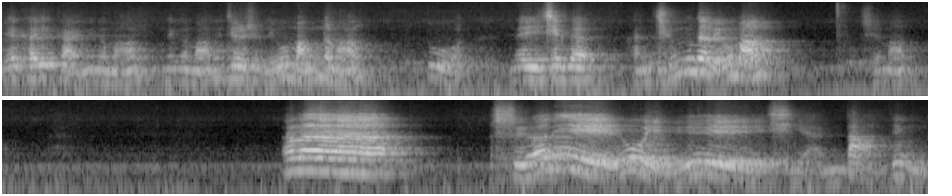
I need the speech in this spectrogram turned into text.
也可以改那个盲，那个盲就是流氓的氓，度那些个。很穷的流氓，痴盲。那么舍利入语显大定，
